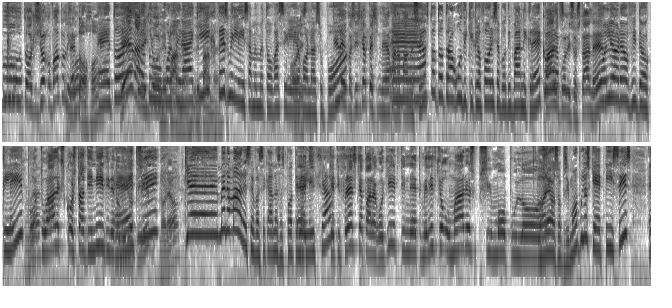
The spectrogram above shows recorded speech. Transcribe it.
μου. Το έχεις Γιώργο, βάλ το λίγο. Δεν το έχω. Ε, το Έλα, ρε, έχω Γιώργο. του Λυπάμαι, Πορφυράκη. λυπάμαι. Χθες μιλήσαμε με τον Βασίλη, Ορίστε. έχω να σου πω. Τι λέει, Βασίλη, για πες νέα παραπάνω εσύ. Ε, αυτό το τραγούδι κυκλοφόρησε από την Panic Records. Πάρα πολύ σωστά, ναι. Πολύ ωραίο βίντεο κλιπ. Ο, του Άλεξ Κωνσταντινίδη είναι το βίντεο Έτσι. κλιπ. Ωραίο. Και μένα μ' άρεσε βασικά να σας πω την Έτσι. αλήθεια. Και τη φρέσκια παραγωγή την επιμελήθηκε ο Μάριος Ψημόπουλος. Ωραίος ο Ψημόπουλος και Και επίσης, ε,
